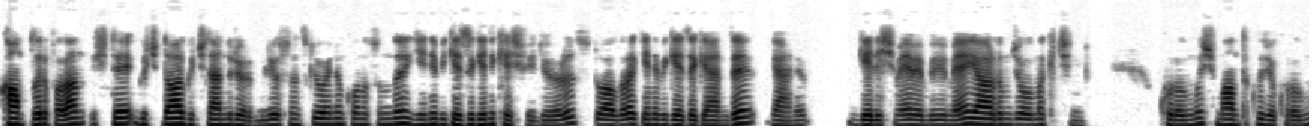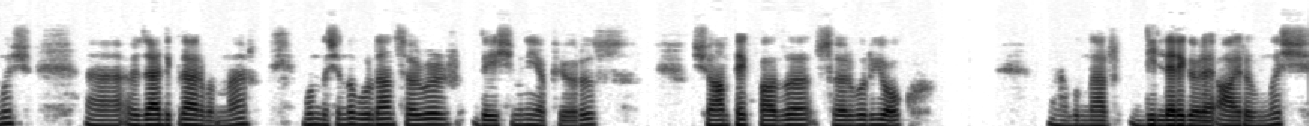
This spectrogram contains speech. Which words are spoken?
kampları falan işte güç daha güçlendiriyoruz. Biliyorsunuz ki oyunun konusunda yeni bir gezegeni keşfediyoruz. Doğal olarak yeni bir gezegende yani gelişmeye ve büyümeye yardımcı olmak için kurulmuş, mantıklıca kurulmuş özellikler bunlar. Bunun dışında buradan server değişimini yapıyoruz. Şu an pek fazla server yok. Bunlar dillere göre ayrılmış.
